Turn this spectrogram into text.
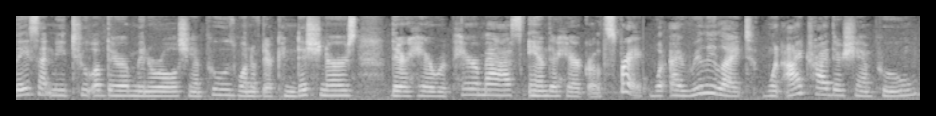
they sent me two of their mineral shampoos, one of their conditioners, their hair repair mask, and their hair growth spray. What I really liked when I tried their shampoo,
